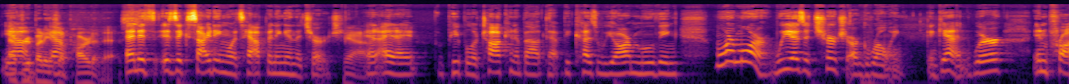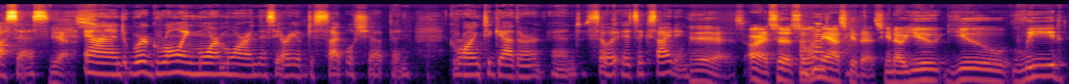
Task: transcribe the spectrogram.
Yeah, Everybody's yeah. a part of this. And it's, it's exciting what's happening in the church. Yeah. And I, I, people are talking about that because we are moving more and more. We as a church are growing. Again, we're in process. Yes. And we're growing more and more in this area of discipleship and growing together. And so it's exciting. It is. All right. So, so let me Mm-hmm. ask you this. You know, you you lead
